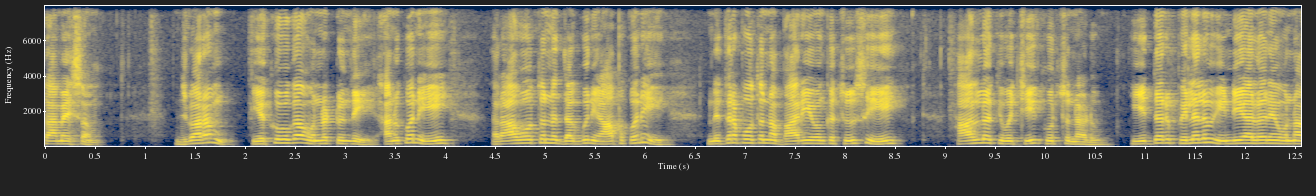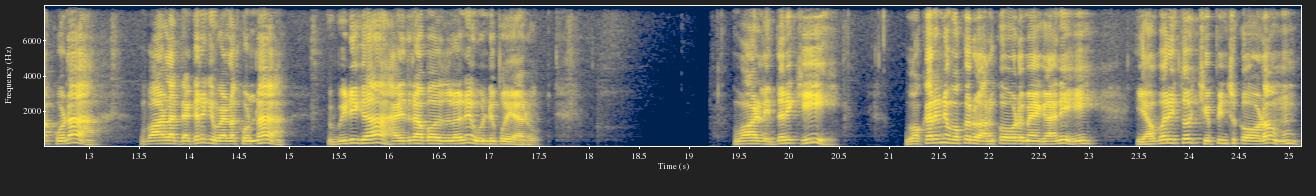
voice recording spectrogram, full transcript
కామేశం. జ్వరం ఎక్కువగా ఉన్నట్టుంది అనుకొని రాబోతున్న దగ్గుని ఆపుకొని నిద్రపోతున్న భార్య వంక చూసి హాల్లోకి వచ్చి కూర్చున్నాడు. ఇద్దరు పిల్లలు ఇండియాలోనే ఉన్నా కూడా వాళ్ళ దగ్గరికి వెళ్ళకుండా విడిగా హైదరాబాదులోనే ఉండిపోయారు. వాళ్ళిద్దరికీ ఒకరిని ఒకరు అనుకోవడమే కానీ ఎవరితో చెప్పించుకోవడం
